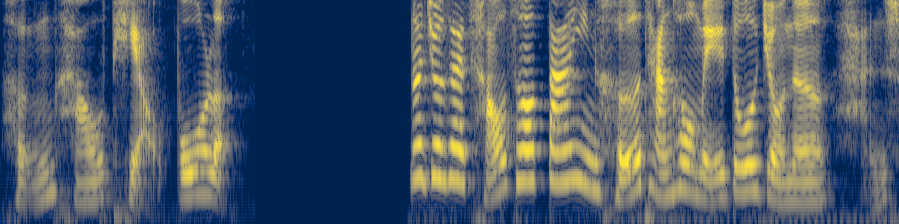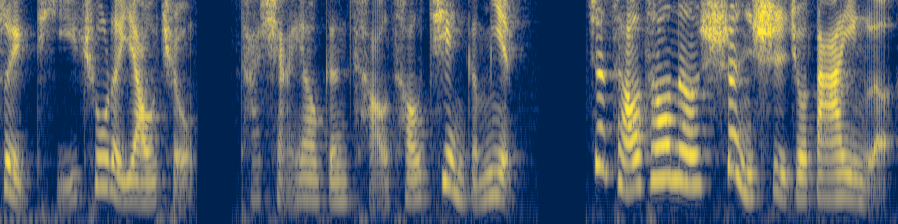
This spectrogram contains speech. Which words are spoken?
很好挑拨了。那就在曹操答应和谈后没多久呢，韩遂提出了要求，他想要跟曹操见个面。这曹操呢，顺势就答应了，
